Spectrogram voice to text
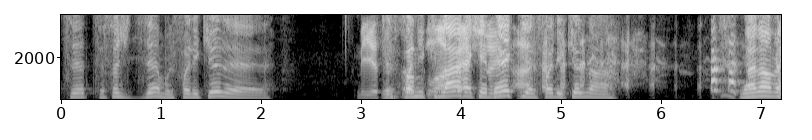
C'est ça que je disais. Moi, le follicule. euh, Mais y Il y a a-tu le de quoi pour folliculaire à Québec, puis il y a le follicule dans. non, non, mais.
